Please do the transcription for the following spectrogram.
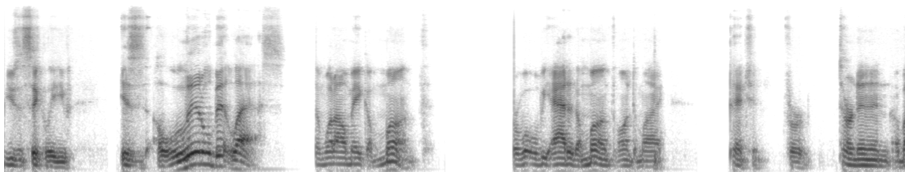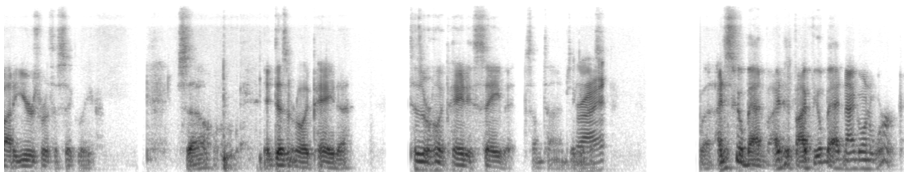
using sick leave, is a little bit less than what I'll make a month or what will be added a month onto my pension for turning in about a year's worth of sick leave. So it doesn't really pay to doesn't really pay to save it sometimes. I guess. Right. But I just feel bad. I just I feel bad not going to work.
